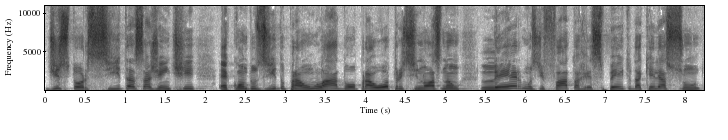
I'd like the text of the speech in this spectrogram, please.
distorcidas, a gente é conduzido para um lado ou para outro. E se nós não lermos de fato a respeito daquele assunto,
